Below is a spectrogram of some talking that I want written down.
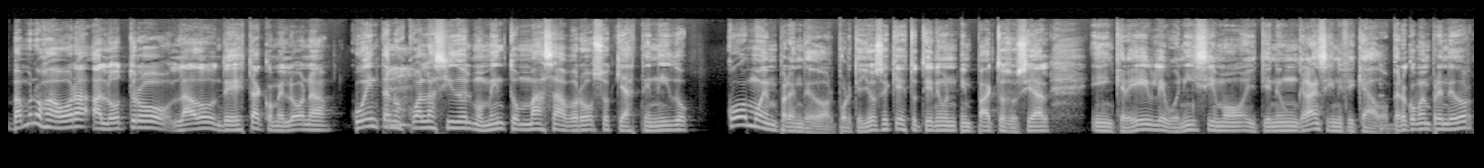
Vámonos ahora al otro lado de esta comelona. Cuéntanos cuál ha sido el momento más sabroso que has tenido como emprendedor, porque yo sé que esto tiene un impacto social increíble, buenísimo y tiene un gran significado, pero como emprendedor,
